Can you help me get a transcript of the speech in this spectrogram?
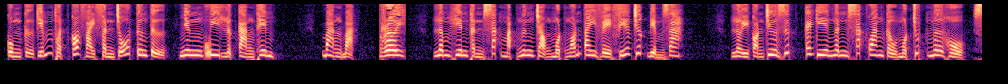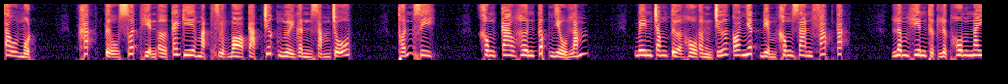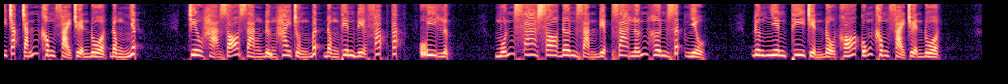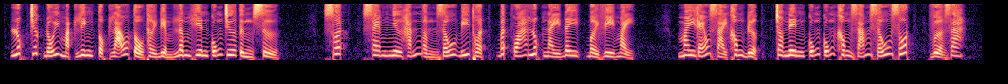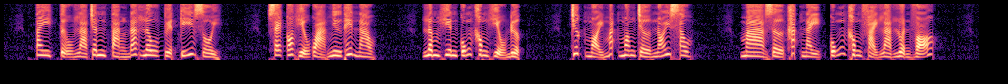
Cùng cử kiếm thuật có vài phần chỗ tương tự, nhưng uy lực càng thêm. Bàng bạc, rơi. Lâm Hiên thần sắc mặt ngưng trọng một ngón tay về phía trước điểm ra. Lời còn chưa dứt, cái kia ngân sắc quang cầu một chút mơ hồ, sau một khắc tựu xuất hiện ở cái kia mặt vượt bò cạp trước người gần dặm chỗ. Thuấn di, không cao hơn cấp nhiều lắm. Bên trong tựa hồ ẩm chứa có nhất điểm không gian pháp tắc. Lâm Hiên thực lực hôm nay chắc chắn không phải chuyện đùa đồng nhất. Chiêu hạ rõ ràng đừng hai trùng bất đồng thiên địa pháp tắc, uy lực. Muốn xa so đơn giản điệp ra lớn hơn rất nhiều. Đương nhiên thi triển độ khó cũng không phải chuyện đùa. Lúc trước đối mặt linh tộc lão tổ thời điểm Lâm Hiên cũng chưa từng xử. Suốt, xem như hắn ẩn giấu bí thuật, bất quá lúc này đây bởi vì mày. May kéo dài không được, cho nên cũng cũng không dám giấu rốt, vừa ra. Tay tự là chân tàng đã lâu tuyệt kỹ rồi. Sẽ có hiệu quả như thế nào? Lâm Hiên cũng không hiểu được. Trước mỏi mắt mong chờ nói sau. Mà giờ khắc này cũng không phải là luận võ.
